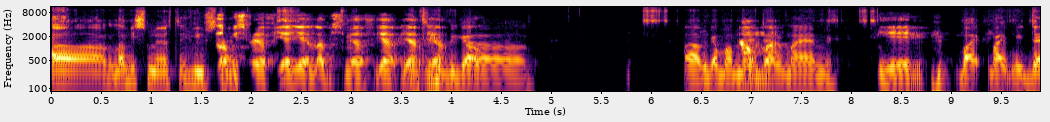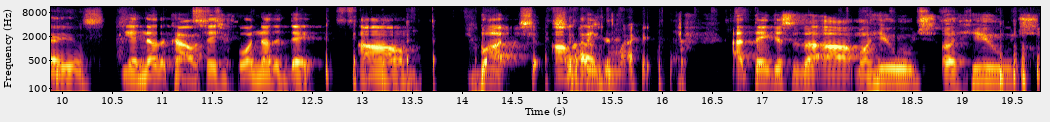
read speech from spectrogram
Uh, Lovie Smith in Houston. Lovie Smith. Yeah, yeah, Lovie Smith. Yep, yep, yep. We got uh, uh, we got my man Oh, down in Miami, yeah, Mike Mike McDaniel's. yeah, another conversation for another day. Um, but Um, I think this- I think this is a um, a huge a huge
